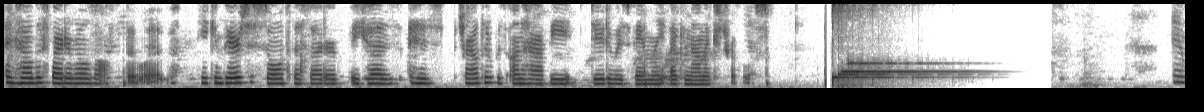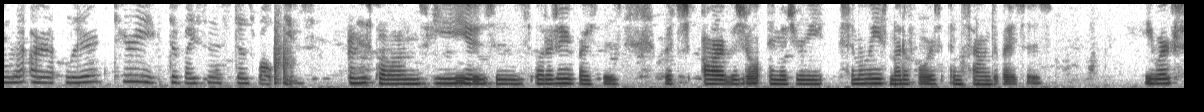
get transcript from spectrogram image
and how the spider rolls off the web. He compares his soul to the spider because his childhood was unhappy due to his family economic struggles. And what are literary devices does Walt use? In his poems, he uses literary devices which are visual imagery, similes, metaphors, and sound devices. He works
